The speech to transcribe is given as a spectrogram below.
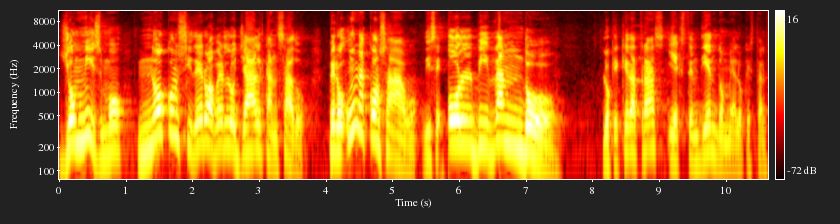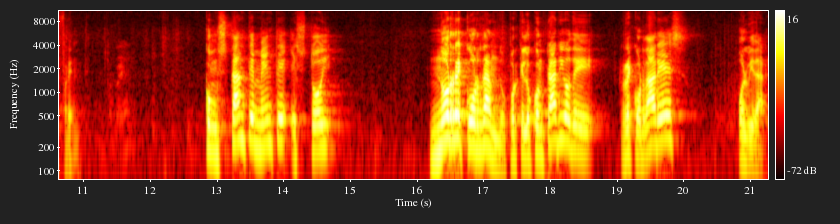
yo mismo no considero haberlo ya alcanzado, pero una cosa hago, dice, olvidando lo que queda atrás y extendiéndome a lo que está al frente. Constantemente estoy no recordando, porque lo contrario de recordar es olvidar.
